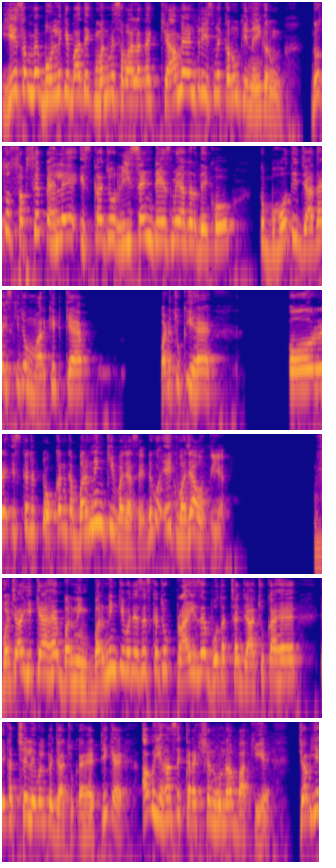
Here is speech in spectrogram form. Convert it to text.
ये सब मैं बोलने के बाद एक मन में सवाल आता है, क्या मैं एंट्री इसमें करूँ कि नहीं करूँ? दोस्तों, सबसे पहले इसका जो रीसेंट डेज़ में अगर देखो तो बहुत ही ज़्यादा इसकी जो मार्केट कैप बढ़ चुकी है और इसका जो टोकन का बर्निंग की वजह से, देखो एक वजह होती है। वजह ये क्या है? बर्निंग बर्निंग की वजह से इसका जो प्राइस है बहुत अच्छा जा चुका है, एक अच्छे लेवल पे जा चुका है, ठीक है? अब यहाँ से करेक्शन होना बाकी है। जब ये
